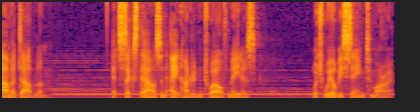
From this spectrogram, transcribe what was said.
Ama Dablam, at 6,812 metres, which we'll be seeing tomorrow.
